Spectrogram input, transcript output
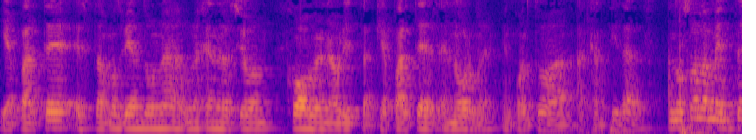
y aparte estamos viendo una, una, generación joven ahorita, que aparte es enorme en cuanto a, cantidad. No solamente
